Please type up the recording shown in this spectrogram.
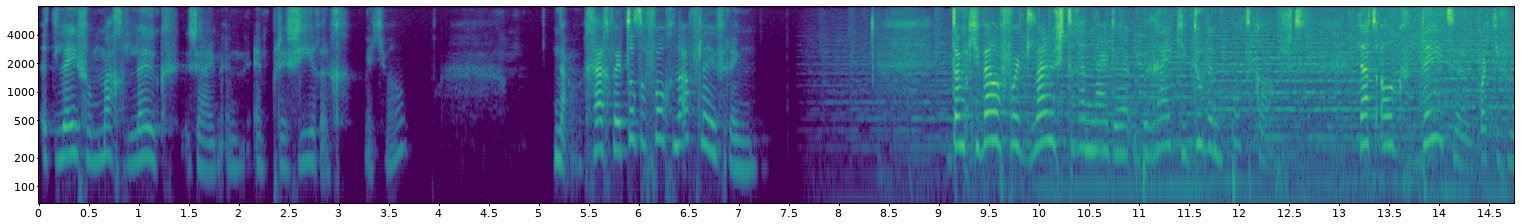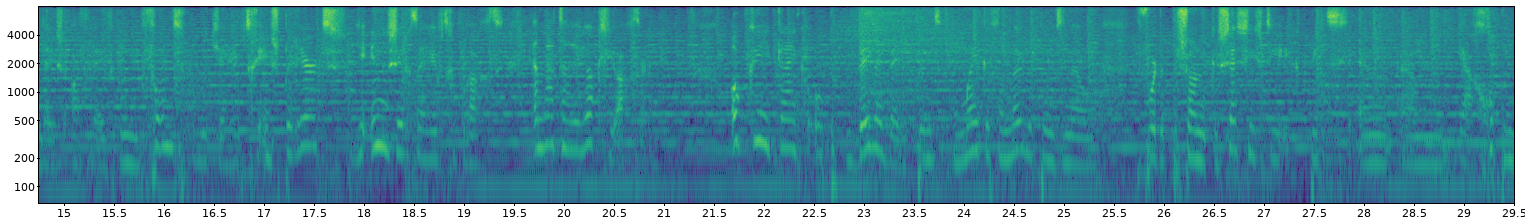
Het leven mag leuk zijn en, en plezierig, weet je wel. Nou, graag weer tot de volgende aflevering. Dankjewel voor het luisteren naar de Bereik je Doelen podcast. Laat ook weten wat je van deze aflevering vond, hoe het je heeft geïnspireerd, je inzichten heeft gebracht en laat een reactie achter. Ook kun je kijken op www.maikevanmeulen.nl voor de persoonlijke sessies die ik bied en um, ja, groepen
